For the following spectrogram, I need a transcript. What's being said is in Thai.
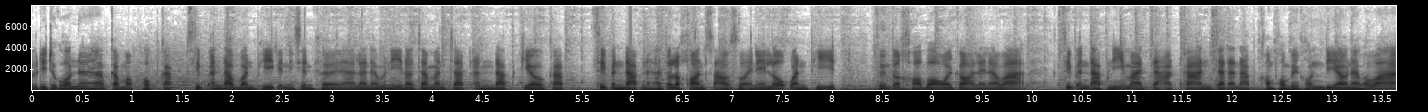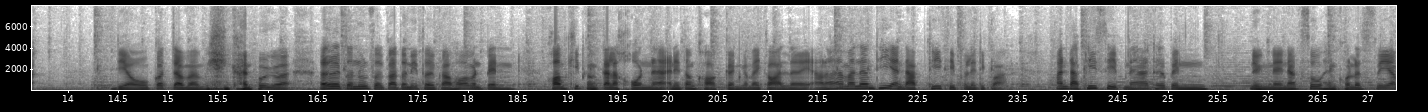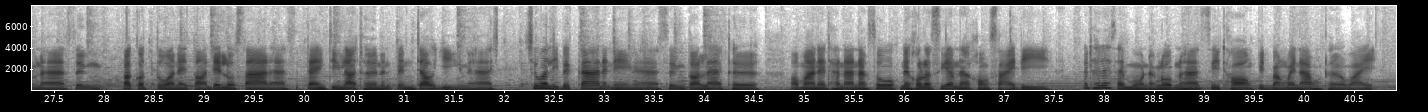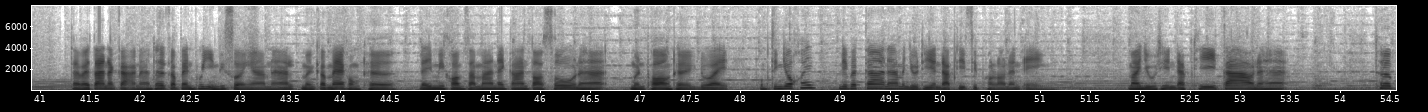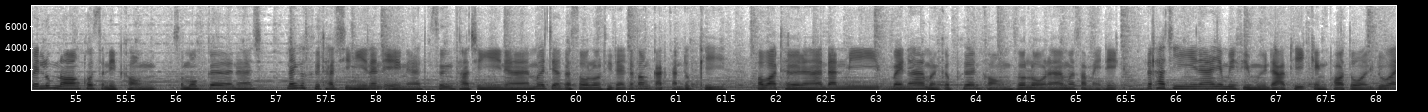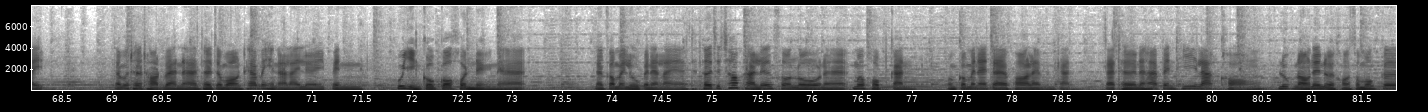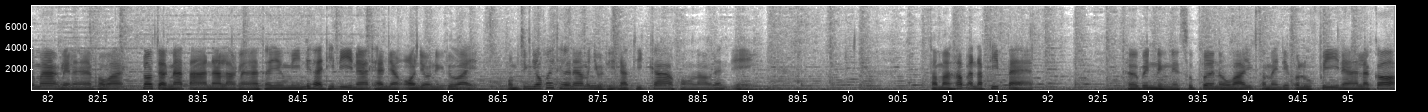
สวัสดีทุกคนนะครับ กลับมาพบกับ 10 อันดับวันพี e กันอีกเช่นเคยนะ และในวันนี้เราจะมาจัดอันดับเกี่ยวกับ 10 อันดับนะฮะตัวละครสาวสวยในโลกวันพี e ซึ่งต้องขอบอกไว้ก่อนเลยนะว่า 10 อันดับนี้มาจากการจัดอันดับของผมเป็นคนเดียวนะ เพราะว่าเดี๋ยวก็จะมามีการพูดกันว่าเออตัวนู้นสวยกว่าตัวนี้สวยกว่าเพราะว่ามันเป็นความคิดของแต่ละคนนะอันนี้ต้องขอเกินกันไว้ก่อนเลยเอาละมาเริ่มที่อันดับที่ 10กันเลยดีกว่า อันดับที่ 10นะฮะเธอเป็น หนึ่งในนักสู้แห่งโคลอสเซียมนะฮะซึ่งปรากฏตัวในตอนเดโลซานะฮะแต่จริงๆแล้วเธอนั้นเป็นเจ้าหญิงนะฮะชื่อว่ารีเบคก้านั่นเองนะฮะซึ่งตอนแรกเธอออกมาในฐานะนักสู้ในโคลอสเซียมนะของสายดี และเธอได้ใส่หมวกนักรบนะฮะสีทองปิดบังใบหน้าของเธอไว้ แต่ภายใต้หน้ากากนะเธอก็เป็นผู้หญิงที่สวยงามนะ เหมือนกับแม่ของเธอ และมีความสามารถในการต่อสู้นะฮะเหมือนพ่อของเธออีกด้วย ผมจึงยกให้รีเบคก้านะฮะมันอยู่ที่อันดับที่ 10 ของเรานั่นเอง มาอยู่ที่อันดับที่ 9 นะฮะ เธอเป็นลูกน้องคนสนิทของสโมเกอร์นะนั่นก็คือทาชิงินั่นเองนะซึ่งทาชิงินะเมื่อเจอกับโซโลทีใดก็ต้องกัดกันทุกที เพราะว่าเธอนะดันมีใบหน้าเหมือนกับเพื่อนของโซโลนะเมื่อสมัยเด็ก และทาชิงินะยังมีฝีมือดาบที่เก่งพอตัวอีกด้วยแล้วเมื่อเธอถอดแว่นนะเธอจะมองแทบไม่เห็นอะไรเลย เป็นผู้หญิงโกโก้คนหนึ่งนะฮะแล้วก็ไม่รู้เป็นอะไรนะเธอจะชอบหาเรื่องโซโลนะฮะเมื่อพบกัน ผมก็ไม่แน่ใจเพราะอะไรเหมือนกัน แต่เธอนะฮะเป็นที่รักของลูกน้องในหน่วยของสโมเกอร์มากเลยนะฮะเพราะว่านอกจากหน้าตาน่ารักแล้วนะเธอยังมีนิสัยที่ดีนะแถมยังอ่อนโยนอีกด้วย ผมจึงยกให้เธอนะมันอยู่ที่อันดับที่ 9 ของเรานั่นเอง ต่อมาครับอันดับที่ 8 เธอเป็นหนึ่งในซูเปอร์โนวายุคสมัยเดียวกับลูฟี่นะแล้วก็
